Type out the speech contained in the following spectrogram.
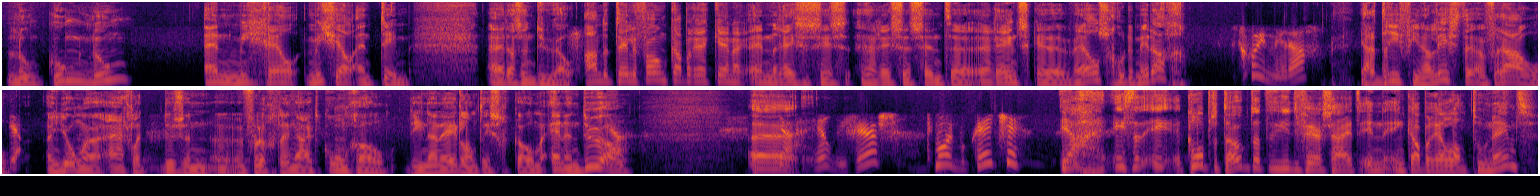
Lugungnung en Michel, Michel en Tim. Eh, dat is een duo. Aan de telefoon cabaretkenner en recensent recensent, eh, Reenske Wels. Goedemiddag. Goedemiddag. Ja, drie finalisten. Een vrouw, Ja. een jongen, eigenlijk dus een, een vluchteling uit Congo... die naar Nederland is gekomen, en een duo. Ja. Eh, ja, heel divers. Mooi boeketje. ja, is dat, klopt het ook dat die diversiteit in, in cabaretland toeneemt?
